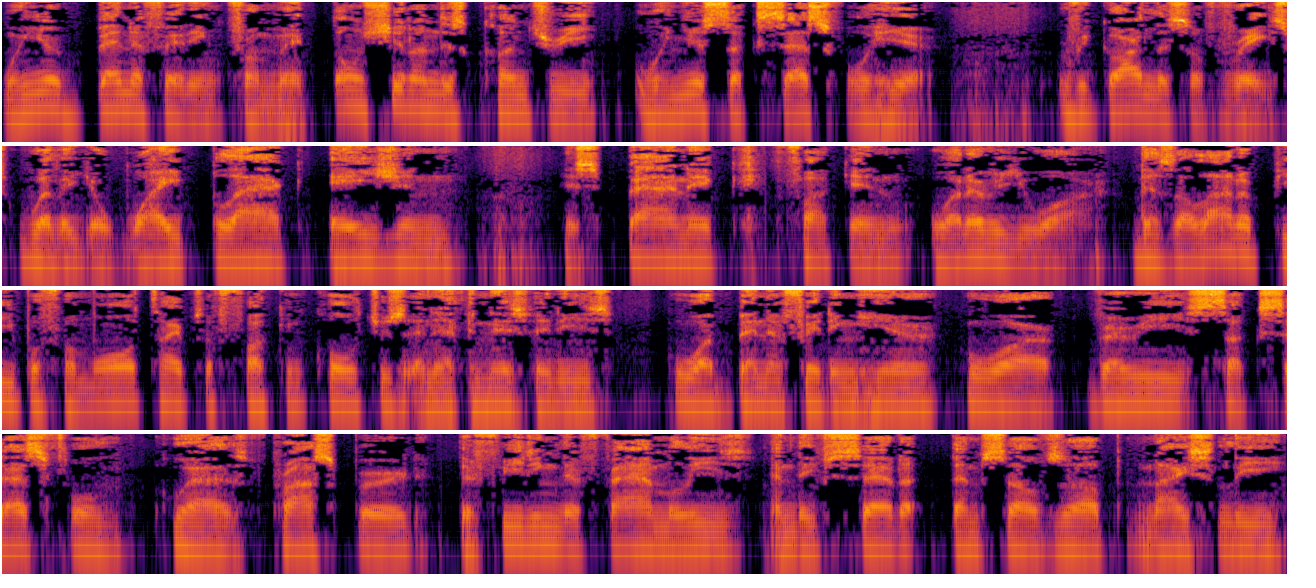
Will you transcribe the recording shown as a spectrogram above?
when you're benefiting from it. Don't shit on this country when you're successful here, regardless of race, whether you're white, black, Asian, Hispanic, fucking whatever you are. There's a lot of people from all types of fucking cultures and ethnicities who are benefiting here, who are very successful who has prospered. They're feeding their families and they've set themselves up nicely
